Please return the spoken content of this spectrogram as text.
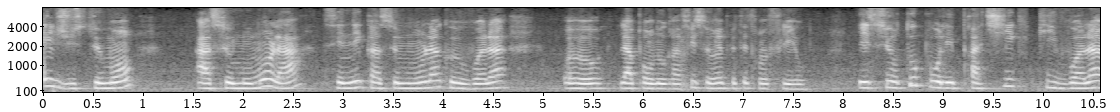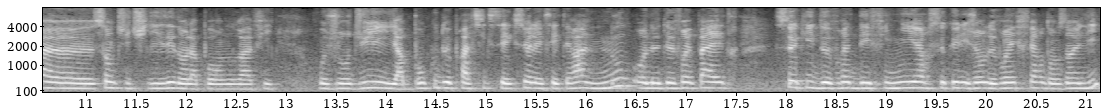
Et justement à ce moment là ce n'est qu'à ce moment là que voilà euh, la pornographie serait peut-être un fléau. Et surtout pour les pratiques qui voilà euh, sont utilisées dans la pornographie Aujourd'hui, il y a beaucoup de pratiques sexuelles, etc. Nous, on ne devrait pas être ceux qui devraient définir ce que les gens devraient faire dans un lit,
